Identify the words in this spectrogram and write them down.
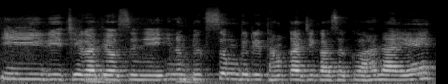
이 일이 제가 되었으니 이는 음. 백성들이 당까지 가서 그 하나의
